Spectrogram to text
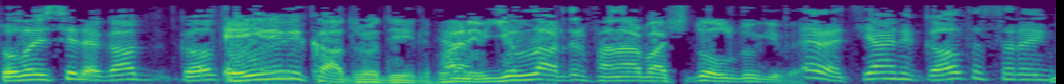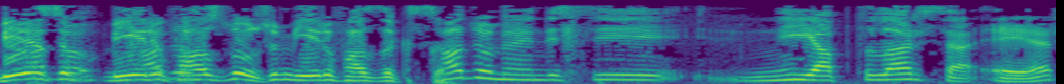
Dolayısıyla Gal- Galatasaray... Eğri bir kadro diyelim. Hani yıllardır Fenerbahçe'de olduğu gibi. Evet yani Galatasaray'ın Bir, yarısı, kadro- bir yeri kadro- fazla uzun bir yeri fazla kısa. kadro mühendisliğini yaptılarsa eğer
